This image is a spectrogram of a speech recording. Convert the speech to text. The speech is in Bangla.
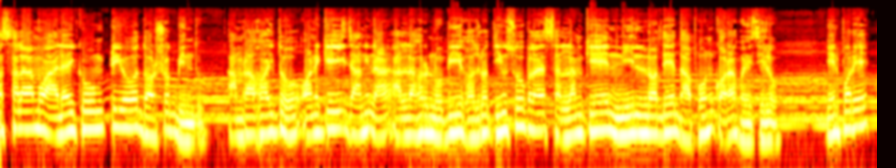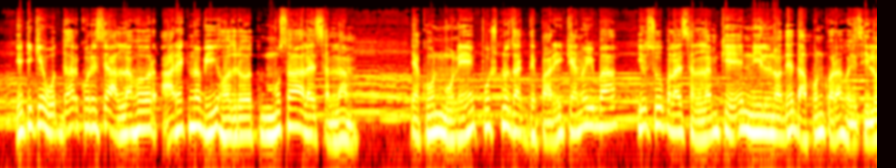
আসসালামু আলাইকুম, প্রিয় দর্শক বিন্দু আমরা হয়তো অনেকেই জানি না, আল্লাহর নবী হজরত ইউসুফ সাল্লামকে নীল নদে দাফন করা হয়েছিল। এরপরে এটিকে উদ্ধার করেছে আল্লাহর আরেক নবী হজরত মুসা আলাইসাল্লাম এখন মনে প্রশ্ন জাগতে পারে, কেনই বা ইউসুফ সাল্লামকে নীল নদে দাফন করা হয়েছিল?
